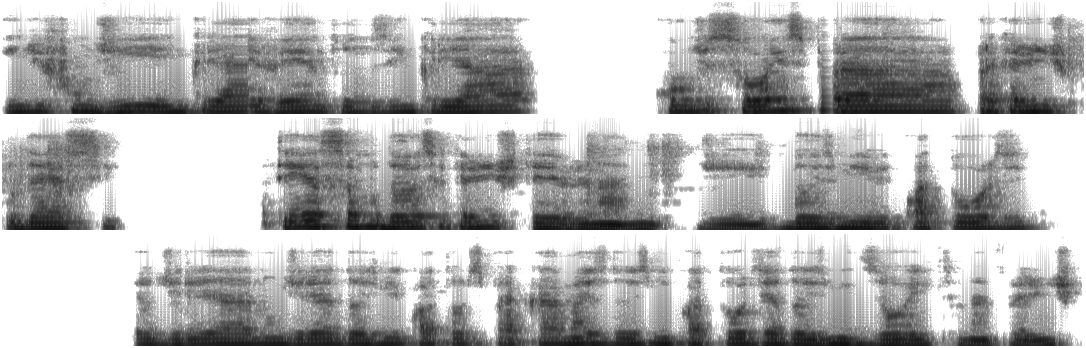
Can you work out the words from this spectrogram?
em difundir, em criar eventos, em criar condições para que a gente pudesse ter essa mudança que a gente teve, né, de 2014 eu diria, não diria 2014 para cá, mas 2014 a 2018, né, para a gente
